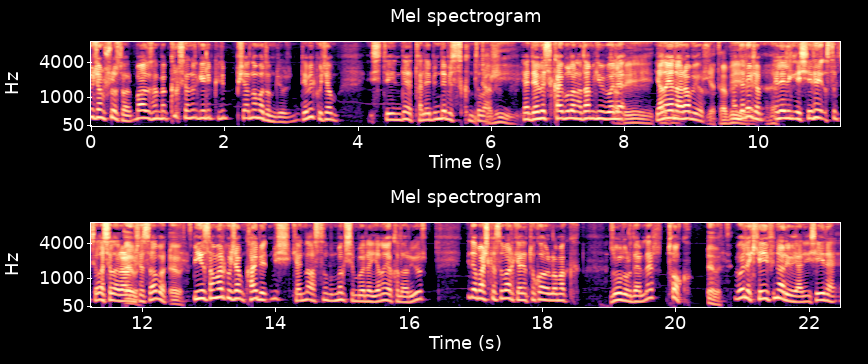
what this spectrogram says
Hocam şurası var. Bazen ben 40 senedir gelip gidip bir şey anlamadım diyor. Demek ki hocam isteğinde, talebinde bir sıkıntı var. Tabii. Yani devesi kaybolan adam gibi böyle Tabii, yana tabii. yana aramıyor. Ya tabii. Hani derler hocam Ha. el elin eşeğini ıslık çala çala ararmış Evet, hesabı. evet. Bir insan var ki hocam kaybetmiş. Kendi aslını bulmak için böyle yana yakıla arıyor. Bir de başkası var ki hani tok ağırlamak zor olur derler. Tok. Evet. Böyle keyfini arıyor yani şeyine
